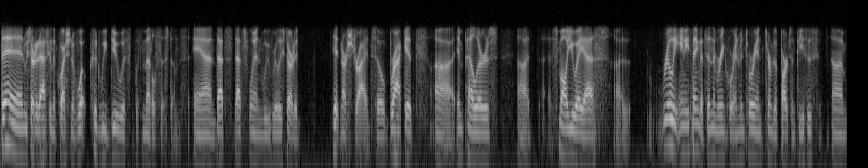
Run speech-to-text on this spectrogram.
then we started asking the question of what could we do with, with metal systems, and that's that's when we really started hitting our stride. So brackets, uh, impellers, uh, small UAS, uh, really anything that's in the Marine Corps inventory in terms of parts and pieces um,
